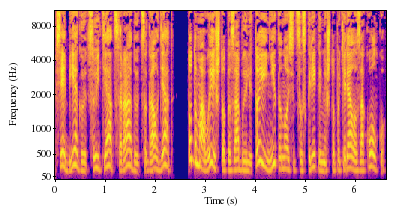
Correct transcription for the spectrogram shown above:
Все бегают, суетятся, радуются, галдят, то домовые что-то забыли, то и Нита носится с криками, что потеряла заколку,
